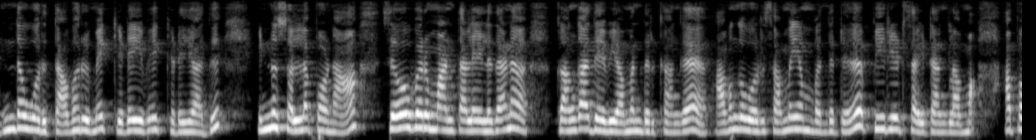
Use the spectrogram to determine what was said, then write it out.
எந்த ஒரு தவறுமே கிடையவே கிடையாது. இன்னும் சொல்லப்போனால் சிவபெருமான் தலையில் தானே கங்காதேவி அமர்ந்திருக்காங்க. அவங்க ஒரு சமயம் வந்துட்டு பீரியட்ஸ் ஆயிட்டாங்களாமா. அப்போ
